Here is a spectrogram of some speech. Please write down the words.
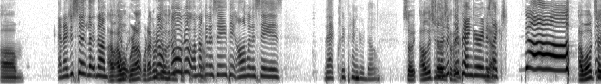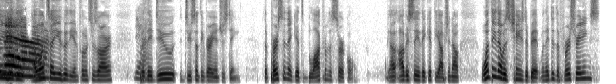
Um, And I just said, like, no, I'm, I, I we're not, we're not going to no, go who the no, influencers- no. I'm not gonna say anything. All I'm gonna say is that cliffhanger, though. So I'll let you So know. there's a cliffhanger. cliffhanger, and Yeah. it's like, no. I won't tell you. Who the, I won't tell you who the influencers are. Yeah. But they do do something very interesting. The person that gets blocked from the circle, obviously they get the option. Now, one thing that was changed a bit when they did the first ratings,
